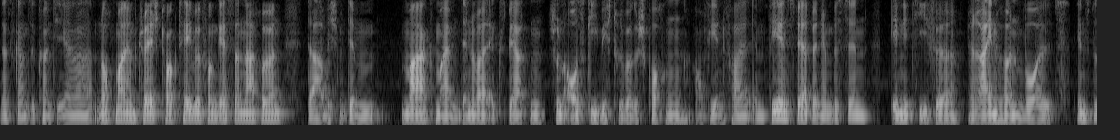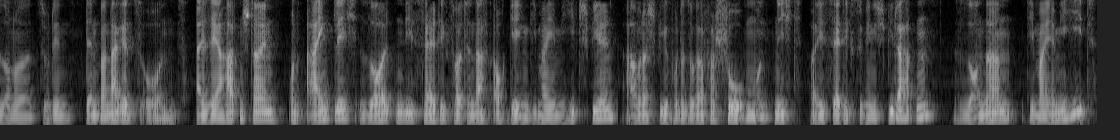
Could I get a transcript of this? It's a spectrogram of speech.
Das Ganze könnt ihr nochmal im Trash Talk Table von gestern nachhören. Da habe ich mit dem Mark, meinem Denver-Experten, schon ausgiebig drüber gesprochen. Auf jeden Fall empfehlenswert, wenn ihr ein bisschen in die Tiefe reinhören wollt, insbesondere zu den Denver Nuggets und Isaiah Hartenstein. Und eigentlich sollten die Celtics heute Nacht auch gegen die Miami Heat spielen, aber das Spiel wurde sogar verschoben und nicht, weil die Celtics zu wenig Spieler hatten, sondern die Miami Heat.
